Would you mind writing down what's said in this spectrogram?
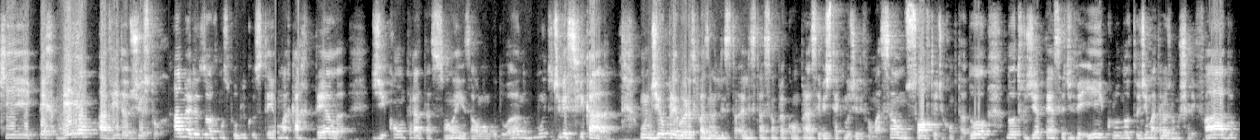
que permeiam a vida do gestor. A maioria dos órgãos públicos tem uma cartela de contratações ao longo do ano muito diversificada. Um dia o pregoeiro está fazendo a licitação para comprar serviço de tecnologia de informação, um software de computador, no outro dia peça de veículo, no outro dia material de almoxarifado.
